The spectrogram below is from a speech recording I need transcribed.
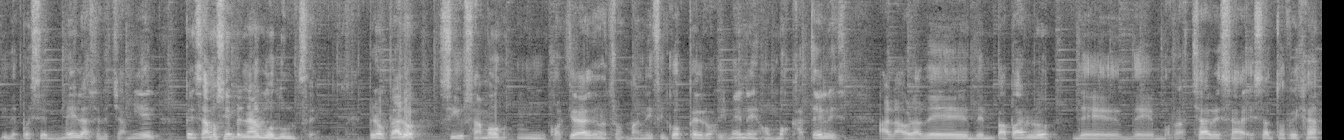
y después se mela, se le echa miel. Pensamos siempre en algo dulce. Pero claro, si usamos mm, cualquiera de nuestros magníficos Pedro Jiménez o moscateles a la hora de, empaparlo, de, emborrachar esa, torrija,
